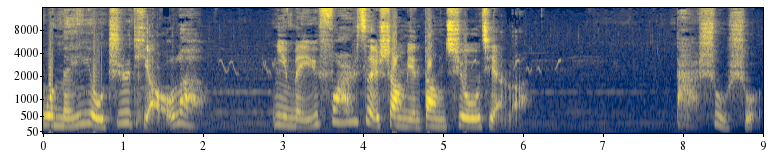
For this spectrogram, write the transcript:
我没有枝条了，你没法在上面荡秋千了。”大树说。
